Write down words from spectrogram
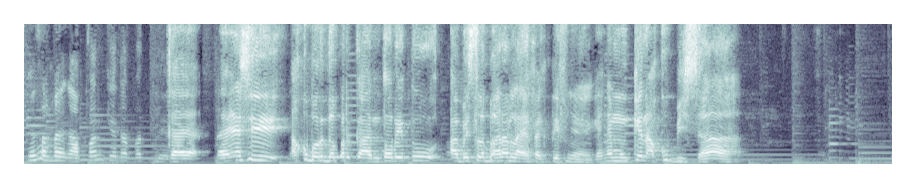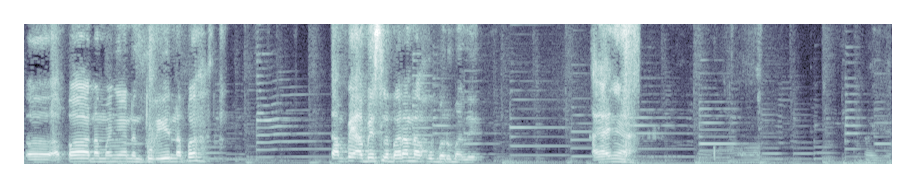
Ini sampai kapan kita dapat kayak kayaknya sih aku baru dapat kantor itu abis lebaran lah efektifnya. Kayaknya mungkin aku bisa eh, apa namanya nentuin apa sampai abis lebaran aku baru balik. Kayaknya. Oh. Oh, iya.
